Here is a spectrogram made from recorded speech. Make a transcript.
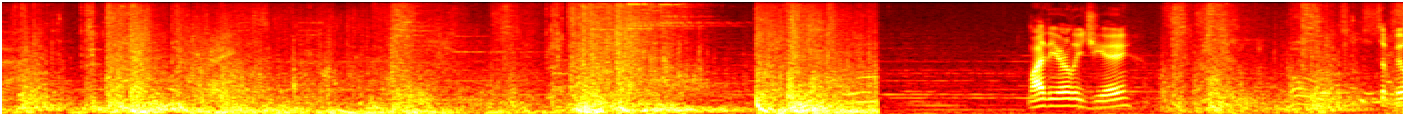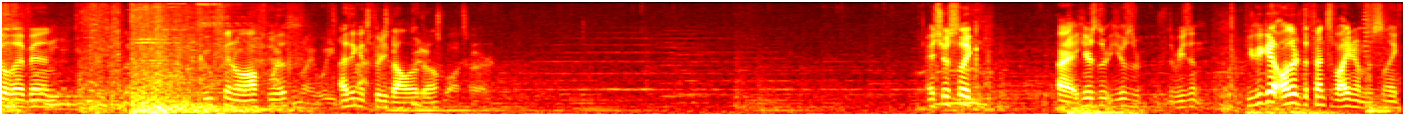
man? Why the early GA? It's a build I've been goofing off with. I think it's pretty valid though. It's just like, all right. Here's the here's the, reason. You could get other defensive items like,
